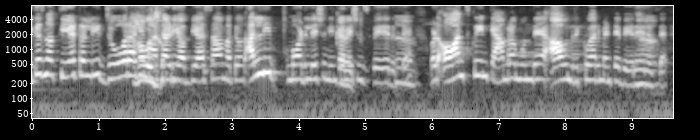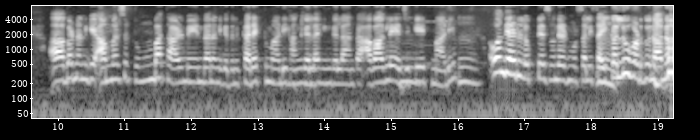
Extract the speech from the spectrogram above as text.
because ನಾವು ಥಿಯೇಟರ್ ಅಲ್ಲಿ ಜೋರಾಗಿ. ಮಾತಾಡಿ ಅಭ್ಯಾಸ ಮತ್ತೆ ಒಂದು ಅಲ್ಲಿ ಮಾಡ್ಯುಲೇಷನ್ ಇನ್ಫಾರ್ಮೇಶನ್ಸ್ ಬೇರೆ ಇರುತ್ತೆ. ಬಟ್ ಆನ್ ಸ್ಕ್ರೀನ್ ಕ್ಯಾಮ್ರಾ ಮುಂದೆ ಆ ಒಂದು ರಿಕ್ವೈರ್ಮೆಂಟೇ ಬೇರೆ. ಇರುತ್ತೆ. ಬಟ್ ನನಗೆ ಅಮ್ಮರ್ ಸರ್ ತುಂಬಾ ತಾಳ್ಮೆಯಿಂದ ನನಗೆ ಅದನ್ನ ಕರೆಕ್ಟ್ ಮಾಡಿ ಹಂಗೆಲ್ಲ ಹಿಂಗಲ್ಲ ಅಂತ ಅವಾಗ್ಲೇ ಎಜುಕೇಟ್ ಮಾಡಿ. ಒಂದೆರಡು ಲುಕ್ ಟೆಸ್ಟ್ ಒಂದೆರಡು ಮೂರು ಸಲ ಸೈಕಲ್ ಹೊಡೆದು ನಾನು.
